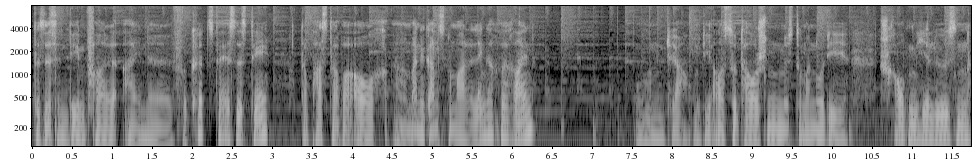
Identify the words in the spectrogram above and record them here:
Das ist in dem Fall eine verkürzte SSD. Da passt aber auch ähm, eine ganz normale längere rein. Und ja, um die auszutauschen, müsste man nur die Schrauben hier lösen.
